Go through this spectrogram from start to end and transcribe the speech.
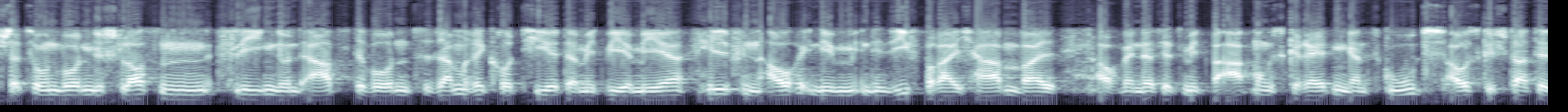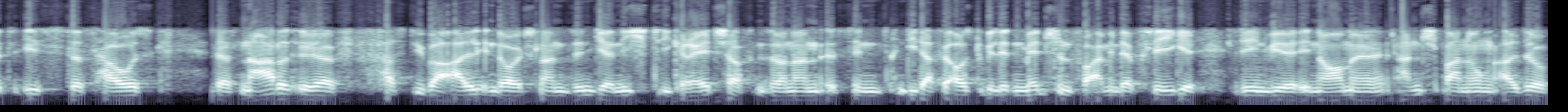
Stationen wurden geschlossen, Pflegende und Ärzte wurden zusammen rekrutiert, damit wir mehr Hilfen auch in dem Intensivbereich haben, weil auch wenn das jetzt mit Beatmungsgeräten Geräten ganz gut ausgestattet ist, das Haus. Das Nadelöhr fast überall in Deutschland sind ja nicht die Gerätschaften, sondern es sind die dafür ausgebildeten Menschen. Vor allem in der Pflege sehen wir enorme Anspannung. Also,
